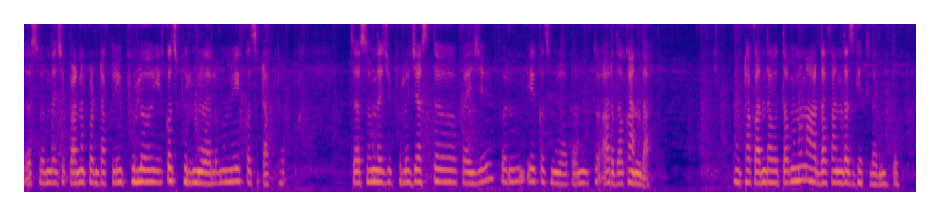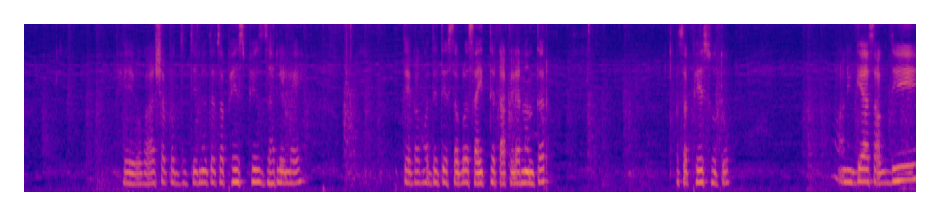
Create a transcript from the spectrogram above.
जास्वंदाची पानं पण टाकली. फुलं एकच फुल मिळालं म्हणून एकच टाकलं. जास्वंदाची फुलं जास्त पाहिजे पण एकच मिळालं आणि तो अर्धा कांदा. मोठा कांदा होता म्हणून अर्धा कांदाच घेतला मी तो. हे बघा अशा पद्धतीनं त्याचा फेस फेस झालेला आहे. तेलामध्ये ते सगळं साहित्य टाकल्यानंतर असा फेस होतो. आणि गॅस अगदी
